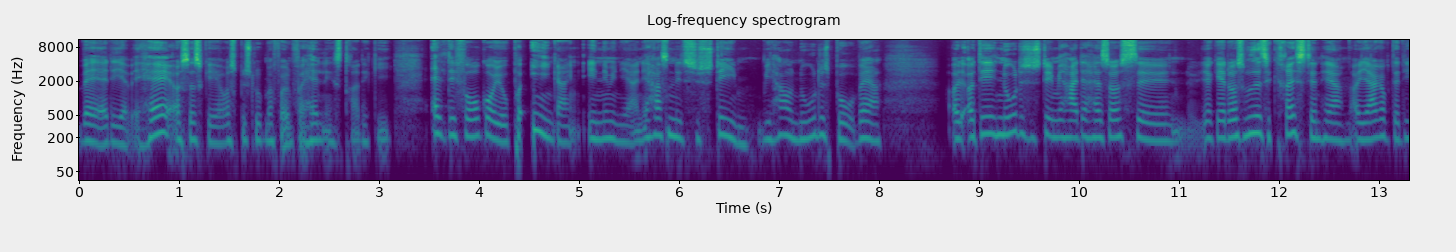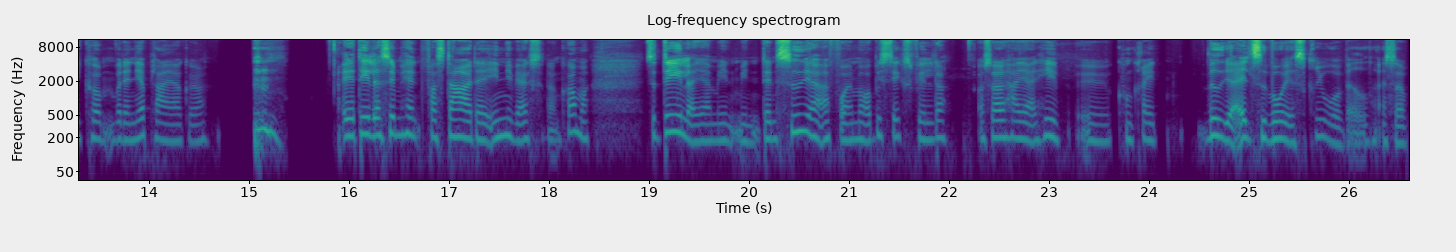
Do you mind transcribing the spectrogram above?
hvad er det, jeg vil have, og så skal jeg også beslutte mig for en forhandlingsstrategi. Alt det foregår jo på én gang inde i min hjerne. Jeg har sådan et system. Vi har jo notesbog hver. Og, og det notesystem, jeg har, det har jeg så også, øh, jeg gav det også videre til Christian her, og Jakob, da de kom, hvordan jeg plejer at gøre. Jeg deler simpelthen fra start af, inden iværksætteren kommer, så deler jeg min, min, den side, jeg har foran mig op i seks felter, og så har jeg et helt øh, konkret, ved jeg altid, hvor jeg skriver hvad. Altså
